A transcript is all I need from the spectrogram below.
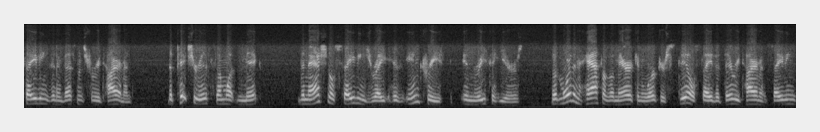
savings and investments for retirement, the picture is somewhat mixed. The national savings rate has increased in recent years but more than half of American workers still say that their retirement savings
